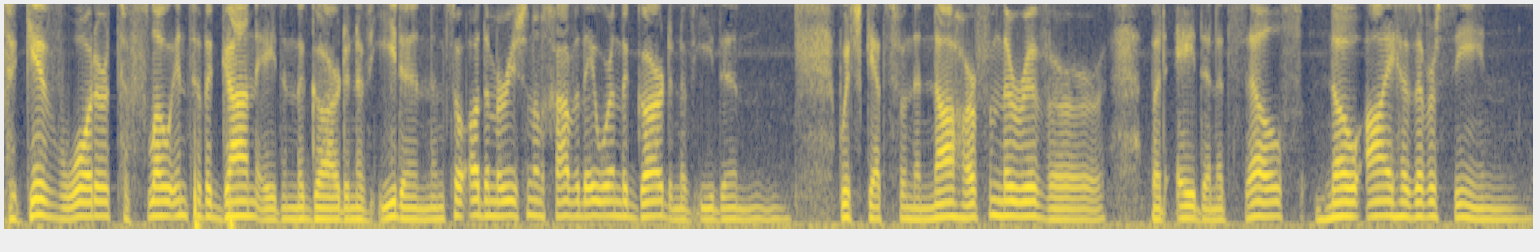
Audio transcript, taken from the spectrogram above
to give water to flow into the Gan Eden, the Garden of Eden. And so Adam, Rishon, and Chava, they were in the Garden of Eden, which gets from the Nahar, from the river. But Eden itself, no eye has ever seen.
